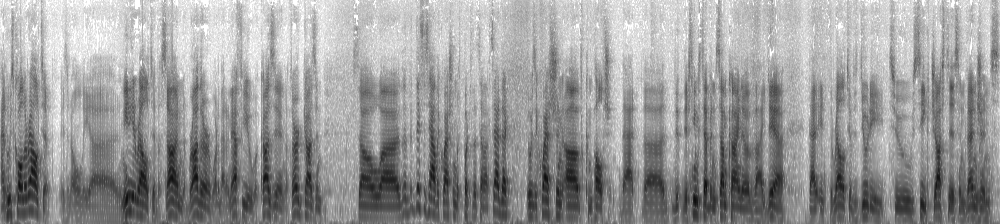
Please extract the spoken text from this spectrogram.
And who's called a relative? Is it only an immediate relative, a son, a brother? What about a nephew, a cousin, a third cousin? So uh, th- this is how the question was put to the Tzemach Tzedek. It was a question of compulsion. That the, th- there seems to have been some kind of idea that it's the relative's duty to seek justice and vengeance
